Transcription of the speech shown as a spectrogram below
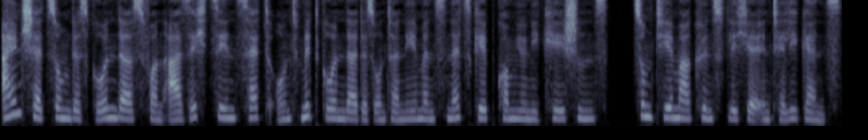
Einschätzung des Gründers von A16Z und Mitgründer des Unternehmens Netscape Communications zum Thema künstliche Intelligenz.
